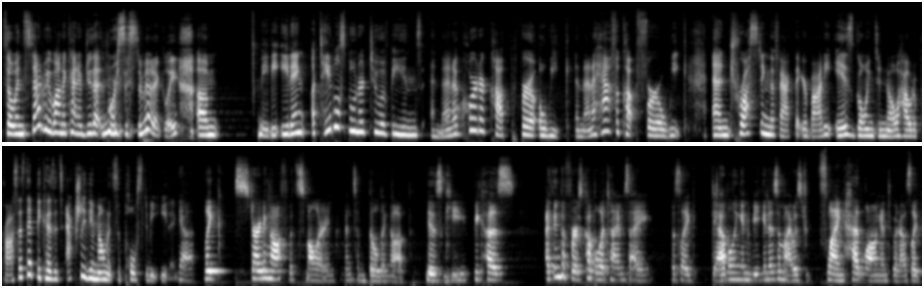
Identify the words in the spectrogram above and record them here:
So instead, we want to kind of do that more systematically. Um, maybe eating a tablespoon or two of beans and then a quarter cup for a week and then a half a cup for a week and trusting the fact that your body is going to know how to process it because it's actually the amount it's supposed to be eating. Yeah. Like starting off with smaller increments and building up is Mhm. key because I think the first couple of times I was like dabbling in veganism, I was flying headlong into it. I was like,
